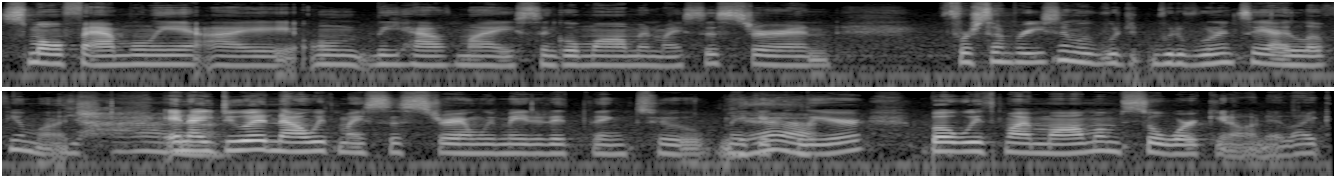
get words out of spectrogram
small family. I only have my single mom and my sister, and for some reason we would we wouldn't say I love you much. And I do it now with my sister, and we made it a thing to make Yeah. it clear. But with my mom, I'm still working on it. Like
